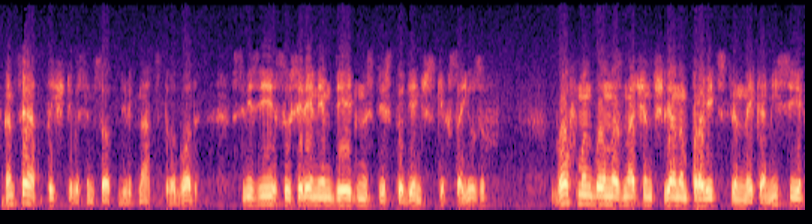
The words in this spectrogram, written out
В конце 1819 года в связи с усилением деятельности студенческих союзов Гофман был назначен членом правительственной комиссии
